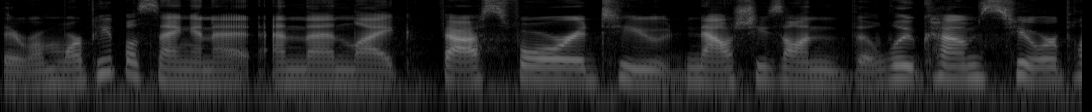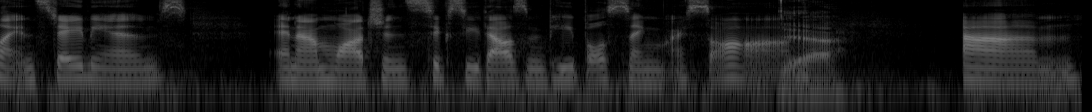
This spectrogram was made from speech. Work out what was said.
there were more people singing it. And then, like, fast forward to now she's on the Luke Combs tour playing stadiums, and I'm watching 60,000 people sing my song. yeah, Um,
